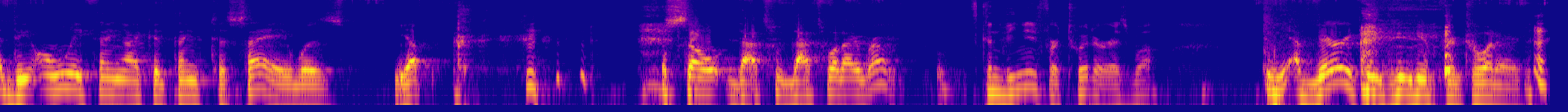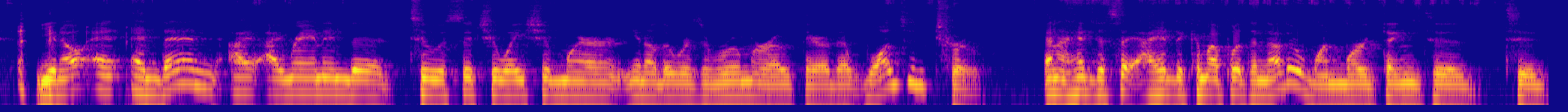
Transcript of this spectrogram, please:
the only thing I could think to say was, "Yep." so that's that's what I wrote. It's convenient for Twitter as well. Yeah, very convenient for Twitter. You know, and, and then I, I, ran into to a situation where you know there was a rumor out there that wasn't true, and I had to say I had to come up with another one word thing to to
